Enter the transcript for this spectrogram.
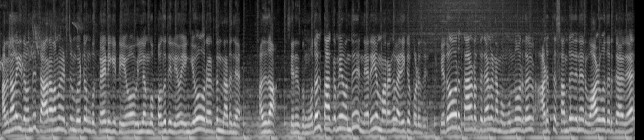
அதனால் இதை வந்து தாராளமாக எடுத்துன்னு போயிட்டு உங்கள் பேணிக்கிட்டேயோ இல்லை உங்கள் பகுதியிலையோ எங்கேயோ ஒரு இடத்துல நடுங்க. அதுதான். சரி எனக்கு முதல் தாக்கமே வந்து நிறைய மரங்கள் அழிக்கப்படுது. ஏதோ ஒரு காரணத்துக்காக நம்ம முன்னோர்கள் அடுத்த சந்ததியினர் வாழ்வதற்காக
